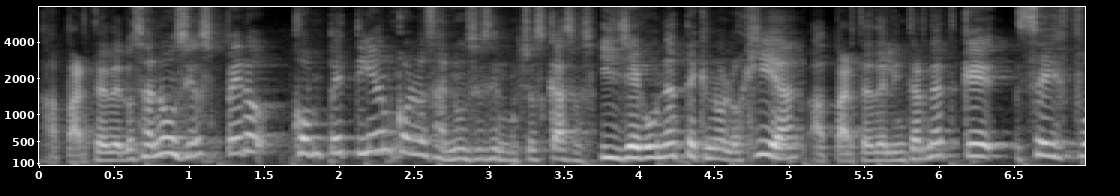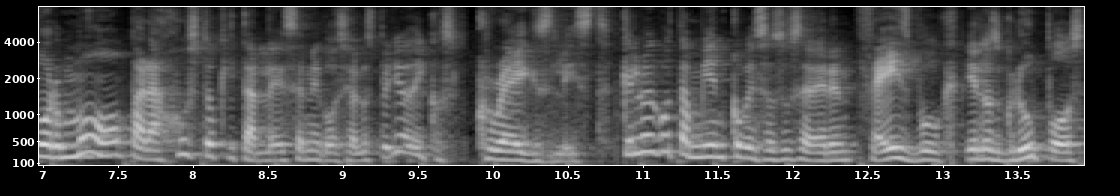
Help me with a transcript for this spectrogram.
aparte de los anuncios, pero competían con los anuncios en muchos casos. Y llegó una tecnología, aparte del Internet, que se formó para justo quitarle ese negocio a los periódicos, Craigslist, que luego también comenzó a suceder en Facebook y en los grupos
